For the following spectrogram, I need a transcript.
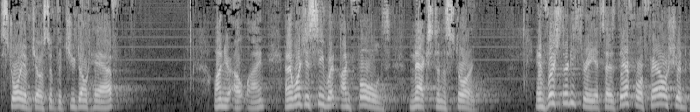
story of Joseph that you don't have on your outline, and I want you to see what unfolds next in the story. In verse 33, it says, Therefore Pharaoh should,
